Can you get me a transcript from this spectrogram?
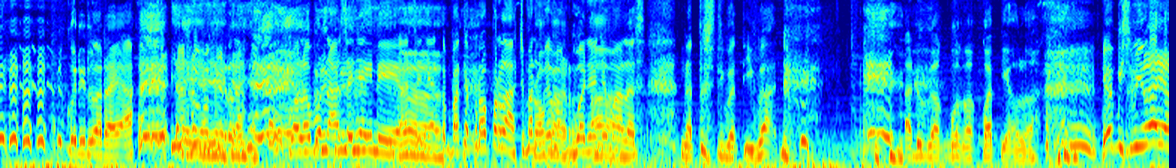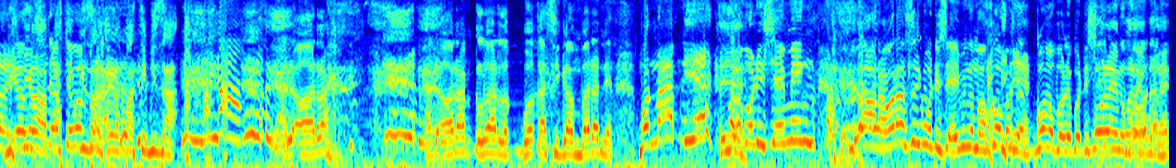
gue di luar ya Iya, dalam iya, gerah. iya. walaupun AC-nya ini. AC-nya tempatnya proper lah cuman Proper. memang guanya aja Ah. males nah terus tiba-tiba aduh gak gua gak kuat ya Allah ya Bismillah ya ya, Bismillah, pasti coba. bisa. Ayo, pasti bisa. ada orang ada orang keluar loh gua kasih gambaran ya mohon maaf nih ya Iya. kalau body shaming ya orang-orang sering body shaming sama gua masa Iya. gua gak boleh body Boleh, shaming sama boleh, orang boleh.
